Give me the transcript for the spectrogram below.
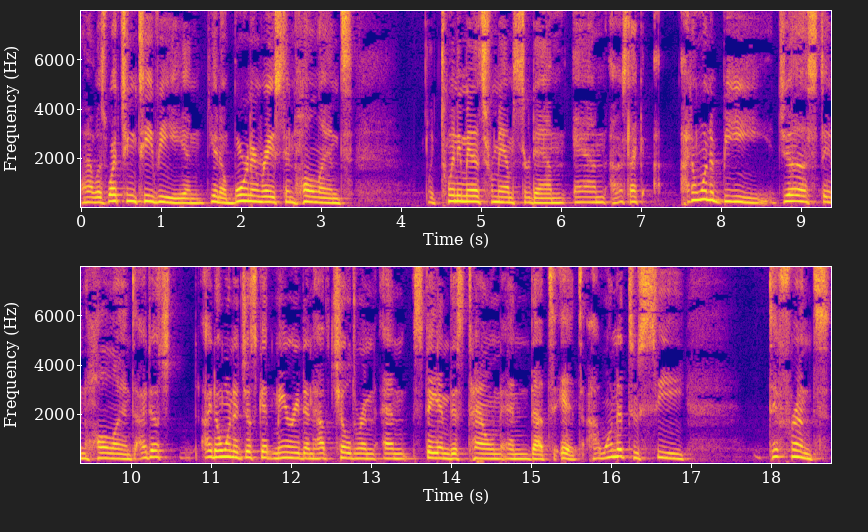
And I was watching TV and, you know, born and raised in Holland, like 20 minutes from Amsterdam. And I was like, I don't want to be just in Holland. I just, I don't want to just get married and have children and stay in this town and that's it. I wanted to see different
